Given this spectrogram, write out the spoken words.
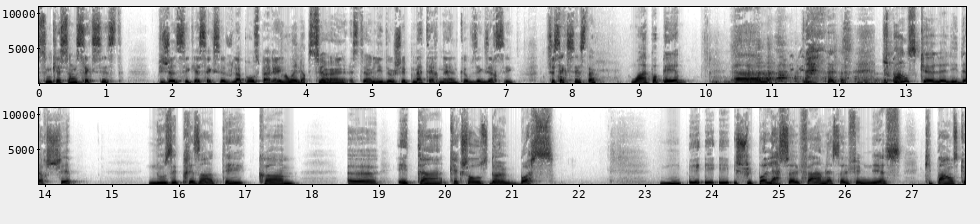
C'est une question sexiste. Puis je le sais qu'elle est sexiste, je vous la pose pareil. Ah ouais, donc. C'est un, c'est un leadership maternel que vous exercez? C'est sexiste, hein? Ouais, pas pire. Euh, je pense que le leadership nous est présenté comme euh, étant quelque chose d'un boss. Et, et, et je suis pas la seule femme, la seule féministe qui pense que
